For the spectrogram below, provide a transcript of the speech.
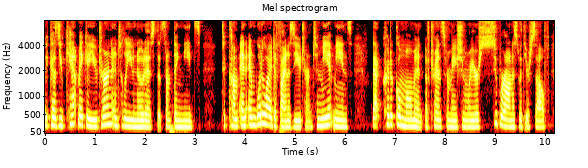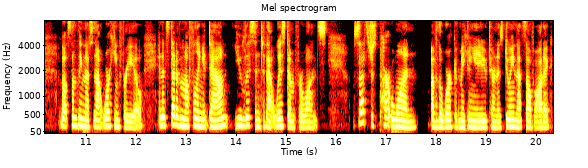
Because you can't make a U-turn until you notice that something needs to come. And, and what do I define as a U-turn? To me, it means that critical moment of transformation where you're super honest with yourself about something that's not working for you. And instead of muffling it down, you listen to that wisdom for once. So that's just part one of the work of making a U-turn is doing that self-audit.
